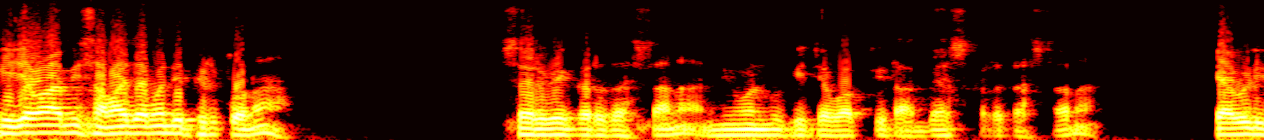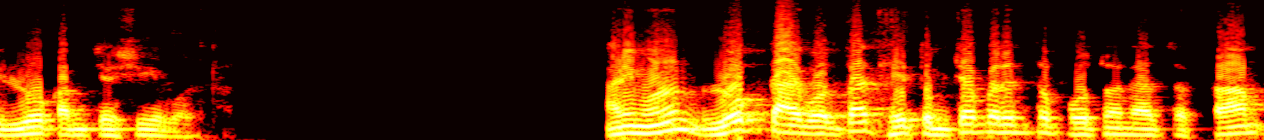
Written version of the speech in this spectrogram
हे जेव्हा आम्ही समाजामध्ये फिरतो ना सर्वे करत असताना निवडणुकीच्या बाबतीत अभ्यास करत असताना त्यावेळी लोक आमच्याशी बोलतात. आणि म्हणून लोक काय बोलतात हे तुमच्यापर्यंत पोहोचवण्याचं काम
